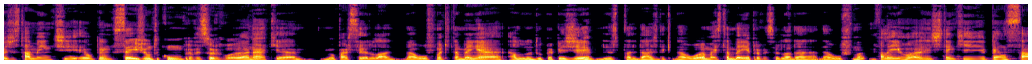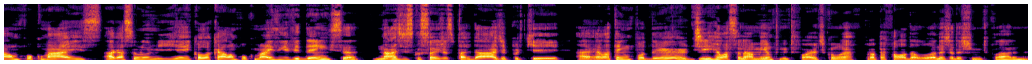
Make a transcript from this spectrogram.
é justamente, eu pensei junto com o professor Juan, né, que é meu parceiro lá da UFMA, que também é aluno do PPG, de hospitalidade daqui da UAM, mas também é professor lá da, da UFMA. E falei, Juan, a gente tem que pensar um pouco mais a gastronomia e colocá-la um pouco mais em evidência nas discussões de hospitalidade, porque ela tem um poder de relacionamento muito forte, como a própria fala da Luana já deixou muito claro, né?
